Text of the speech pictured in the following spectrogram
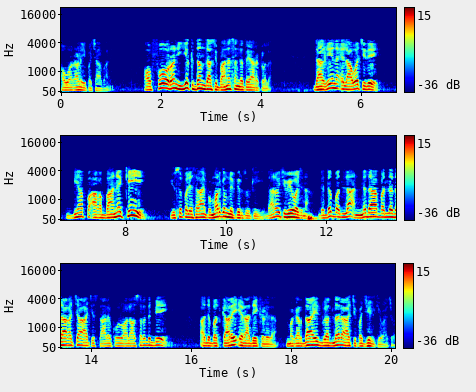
او ورړې پچا باندې او فورن یکدم داسې باندې څنګه تیار کړل دا غینه علاوه چې دی بیا په هغه باندې کې یوسف علی السلام په مرګم نه پیرزو کی دا نو چې وی وجنا د د بدلا نه دا بدلا دا غچا چې ستاره کور والا سره د به ا د بدکارې اراده کړې ده مگر دا یې بدلا را چې په جیل کې واچو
